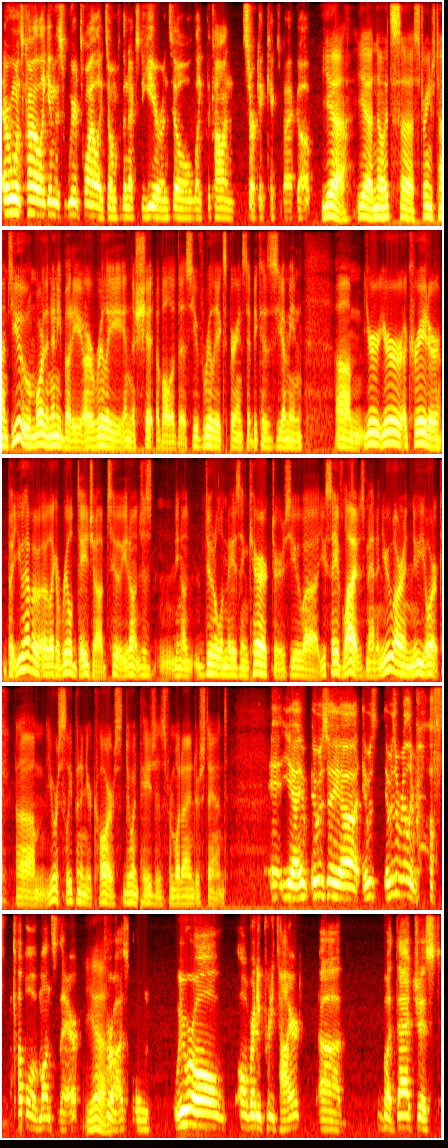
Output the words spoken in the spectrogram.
everyone's kind of like in this weird twilight zone for the next year until like the con circuit kicks back up. Yeah, yeah, no, it's uh, strange times. You more than anybody are really in the shit of all of this. You've really experienced it because you, I mean um, you're you're a creator, but you have a, a, like a real day job too. You don't just you know doodle amazing characters. You uh, you save lives, man. And you are in New York. Um, you were sleeping in your car doing pages, from what I understand. It, yeah, it, it was a uh, it was it was a really rough couple of months there. Yeah, for us, and we were all already pretty tired. Uh, but that just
